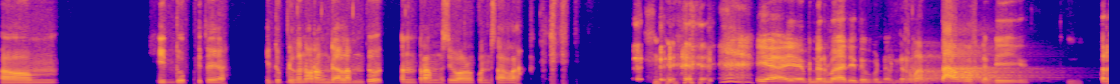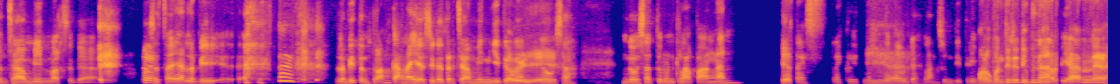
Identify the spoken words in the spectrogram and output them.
em, hidup gitu ya, hidup dengan orang dalam tuh tentram sih walaupun salah. Iya iya benar banget itu benar. Benar. mantap. Lebih terjamin maksudnya. Maksud saya lebih lebih tentram karena ya sudah terjamin gitu Oh, kan. iya. Nggak usah nggak usah turun ke lapangan. Ya. Tes rekrutmen Iya. kita udah langsung diterima. Walaupun tidak dibenarkan ya.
